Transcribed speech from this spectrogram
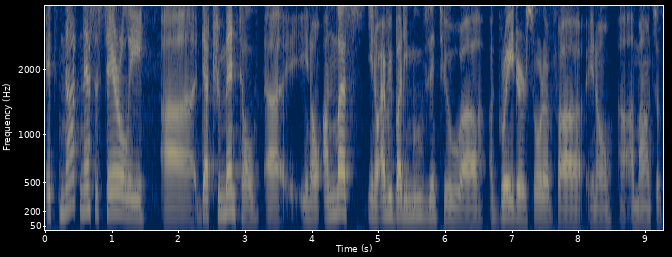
it's not necessarily uh, detrimental, uh, you know, unless you know everybody moves into uh, a greater sort of uh, you know uh, amounts of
